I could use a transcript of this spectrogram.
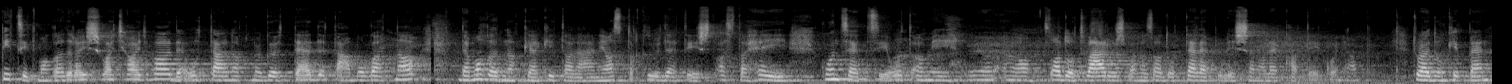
picit magadra is vagy hagyva, de ott állnak mögötted, támogatnak, de magadnak kell kitalálni azt a küldetést, azt a helyi koncepciót, ami az adott városban, az adott településen a leghatékonyabb. Tulajdonképpen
